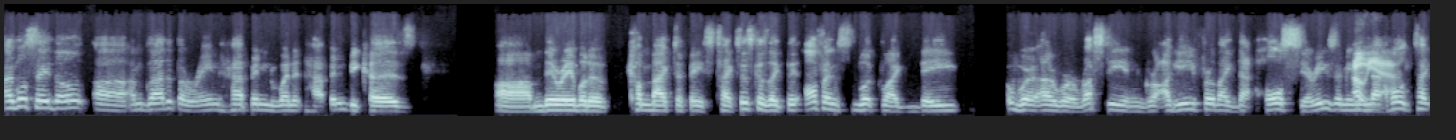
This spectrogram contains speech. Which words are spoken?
I will say though, uh, I'm glad that the rain happened when it happened because um, they were able to come back to face Texas because like the offense looked like they were uh, were rusty and groggy for like that whole series. I mean, Oh, in that whole tech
